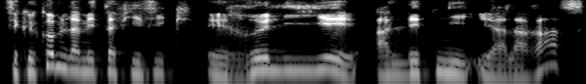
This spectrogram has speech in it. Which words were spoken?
c'est que comme la métaphysique est reliée à l'ethnie et à la race,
